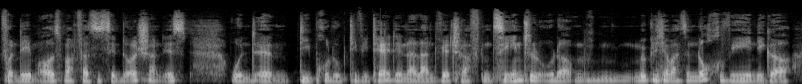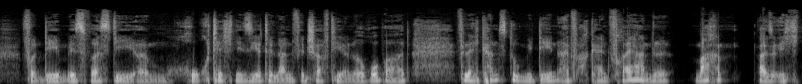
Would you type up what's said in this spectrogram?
von dem ausmacht, was es in Deutschland ist und ähm, die Produktivität in der Landwirtschaft ein Zehntel oder möglicherweise noch weniger von dem ist, was die ähm, hochtechnisierte Landwirtschaft hier in Europa hat. Vielleicht kannst du mit denen einfach keinen Freihandel machen. Also ich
